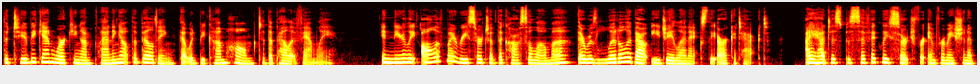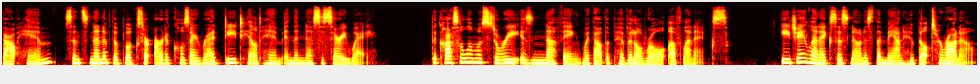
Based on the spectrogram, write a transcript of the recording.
the two began working on planning out the building that would become home to the Pellatt family. In nearly all of my research of the Casa Loma, there was little about E.J. Lennox, the architect. I had to specifically search for information about him since none of the books or articles I read detailed him in the necessary way. The Casa Loma story is nothing without the pivotal role of Lennox. E.J. Lennox is known as the man who built Toronto.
